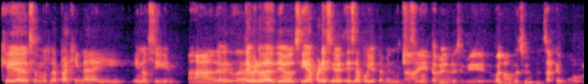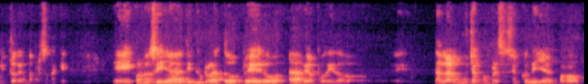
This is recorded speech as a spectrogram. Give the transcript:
que hacemos la página y, y nos siguen. Ah, de Eh, verdad. de verdad, yo sí aprecio ese apoyo también No, muchísimo. y también recibí, bueno, recibí un mensaje muy bonito de una persona que eh, conocí ya tiene un rato, pero no Ah. había podido eh, hablar mucha conversación con ella. Ujú.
